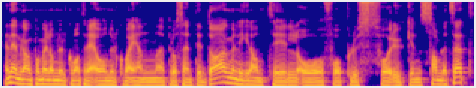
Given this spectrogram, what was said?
en nedgang på mellom 0,3 og 0,1 i dag, men ligger an til å få pluss for uken samlet sett.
